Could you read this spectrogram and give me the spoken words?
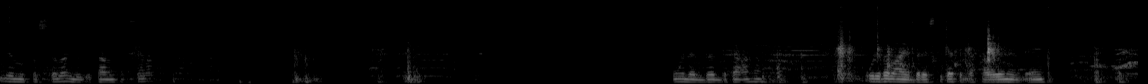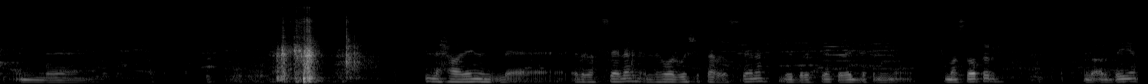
دي المفصلة الجزء بتاع المفصلة. وده الباب بتاعها وده طبعا البلاستيكات اللي حوالين الايه ال- اللي حوالين ال- الغسالة اللي هو الوش بتاع الغسالة. دي البلاستيكات اللي في المساطر الأرضية.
